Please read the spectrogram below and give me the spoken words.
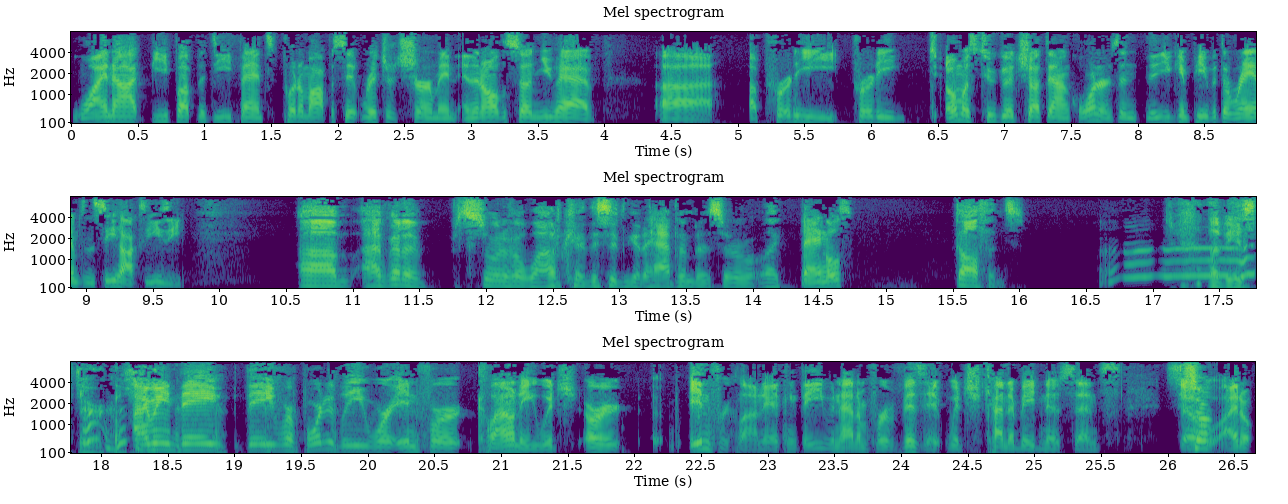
Why not beef up the defense, put them opposite Richard Sherman, and then all of a sudden you have uh, a pretty, pretty, almost two good shutdown corners, and you compete with the Rams and Seahawks easy. Um, I've got a sort of a wild card. This isn't going to happen, but it's sort of like Bengals. Dolphins. That'd be hysterical. I mean, they they reportedly were in for Clowney, which or in for Clowney. I think they even had him for a visit, which kind of made no sense. So, So- I don't.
